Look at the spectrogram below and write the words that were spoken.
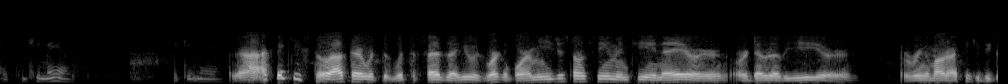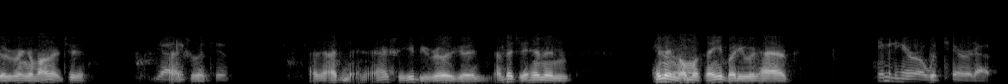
I think he may have. I think he may have. I think he's still out there with the with the feds that he was working for. I mean, you just don't see him in TNA or or WWE or, or Ring of Honor. I think he'd be good at Ring of Honor too. Yeah, I Actually. think so too. I, I'd, actually, he'd be really good. I bet you him and him and almost anybody would have. Him and Hero would tear it up.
